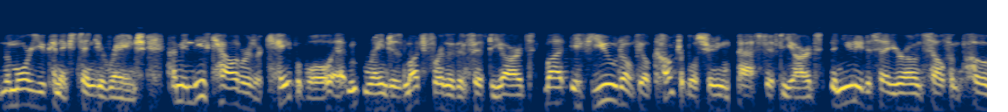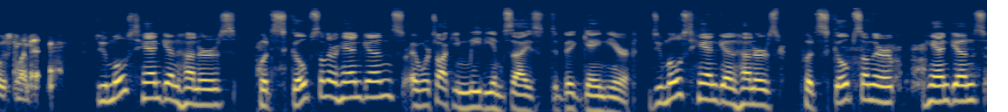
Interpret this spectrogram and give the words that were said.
the more you can extend your range. I mean, these calibers are capable at ranges much further than 50 yards, but if you don't feel comfortable shooting past 50 yards, then you need to set your own self-imposed limit. Do most handgun hunters put scopes on their handguns? And we're talking medium sized to big game here. Do most handgun hunters put scopes on their handguns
